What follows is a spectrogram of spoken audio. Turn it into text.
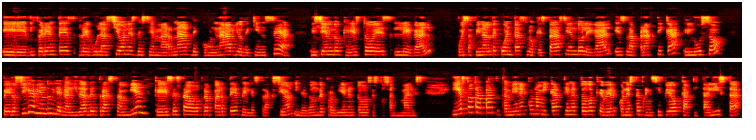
eh, diferentes regulaciones de Semarnat, de Conavio, de quien sea, diciendo que esto es legal, pues a final de cuentas lo que está haciendo legal es la práctica, el uso pero sigue habiendo ilegalidad detrás también, que es esta otra parte de la extracción y de dónde provienen todos estos animales. Y esta otra parte también económica tiene todo que ver con este principio capitalista,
